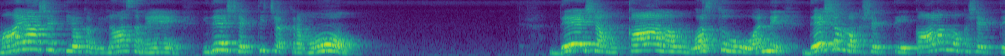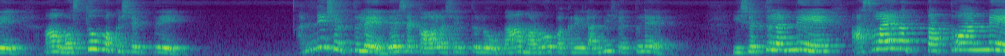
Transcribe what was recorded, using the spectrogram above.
మాయాశక్తి యొక్క విలాసమే. ఇదే శక్తి చక్రము. దేశం కాలం వస్తువు అన్ని. దేశం ఒక శక్తి కాలం ఒక శక్తి ఆ వస్తువు ఒక శక్తి. అన్ని శక్తులే దేశ కాల శక్తులు నా మరో ప్రక్రియలు అన్ని శక్తులే. ఈ శక్తులన్నీ అసలైన తత్వాన్ని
